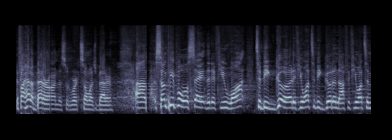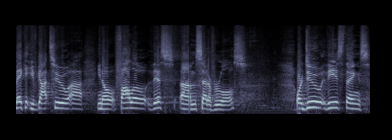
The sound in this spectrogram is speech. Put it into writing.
If I had a better arm, this would work so much better. Um, some people will say that if you want to be good, if you want to be good enough, if you want to make it, you've got to, uh, you know, follow this um, set of rules or do these things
